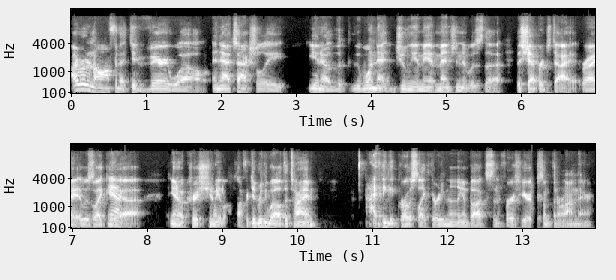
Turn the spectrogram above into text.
I wrote an offer that did very well, and that's actually you know the the one that Julian may have mentioned. It was the the shepherd's diet, right? It was like Yeah. a uh, you know Christian weight loss offer. Did really well at the time. I think it grossed like thirty million bucks in the first year, something around there.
